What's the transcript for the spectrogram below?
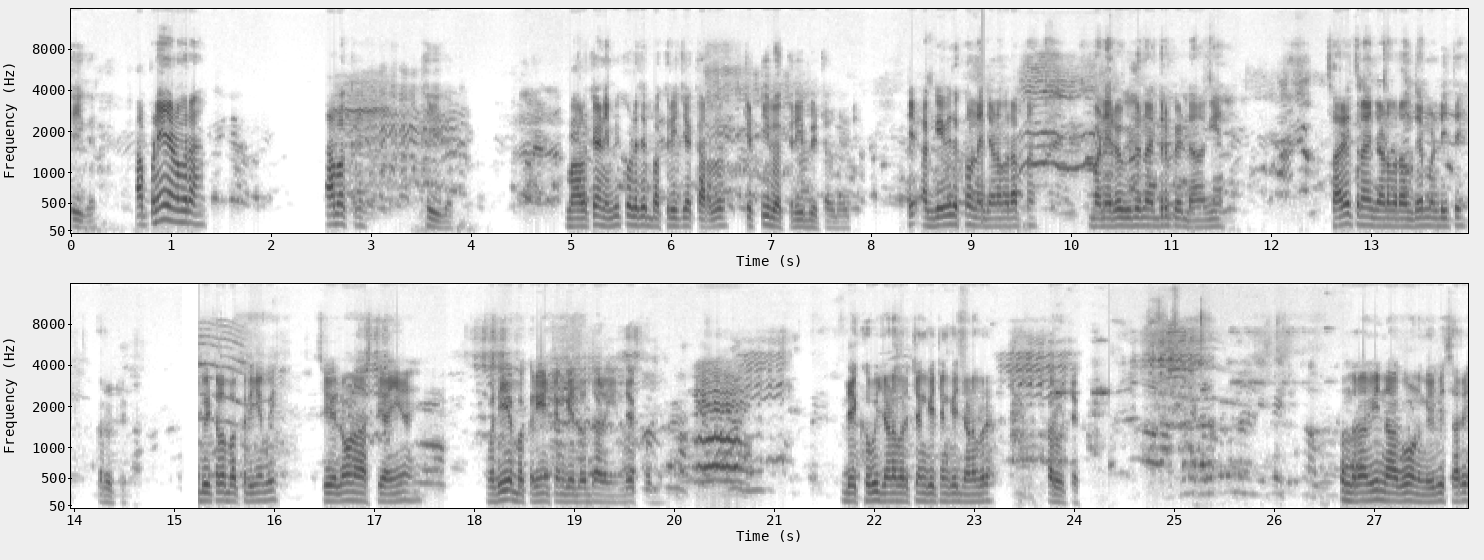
ਠੀਕ ਹੈ। ਆਪਣੇ ਜਾਨਵਰ ਆ? ਆਹ ਬੱਕਰੀ। ਠੀਕ ਹੈ। ਮਾਲ ਕਹਿਣੀ ਵੀ ਕੋਲੇ ਤੇ ਬੱਕਰੀ ਚੈੱਕ ਕਰ ਲਓ ਚਿੱਟੀ ਬੱਕਰੀ ਬੀਟਲ ਦੇ ਵਿੱਚ। ਤੇ ਅੱਗੇ ਵੀ ਦਿਖਾਉਣੇ ਜਾਨਵਰ ਆਪਾਂ। ਬਣੇ ਰਹੋ ਵੀਡੀਓ ਨਾਲ, ਇੱਧਰ ਭੇਡਾਂ ਆ ਗਈਆਂ। ਸਾਰੇ ਤਰ੍ਹਾਂ ਦੇ ਜਾਨਵਰ ਆਉਂਦੇ ਮੰਡੀ ਤੇ। ਕਰੋ ਚੈੱਕ ਬੀਟਲ ਬੱਕਰੀਆਂ ਵੀ ਸੇਲ ਹੋਣ ਵਾਸਤੇ ਆਈਆਂ ਇਹ। ਵਧੀਆ ਬੱਕਰੀਆਂ, ਚੰਗੇ ਦੁੱਧ ਵਾਲੀਆਂ, ਦੇਖੋ। ਦੇਖੋ ਵੀ ਜਾਨਵਰ, ਚੰਗੇ ਚੰਗੇ ਜਾਨਵਰ। ਕਰੋ ਚੈੱਕ 15 20 ਨਾਗ ਹੋਣਗੇ ਵੀ ਸਾਰੇ।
